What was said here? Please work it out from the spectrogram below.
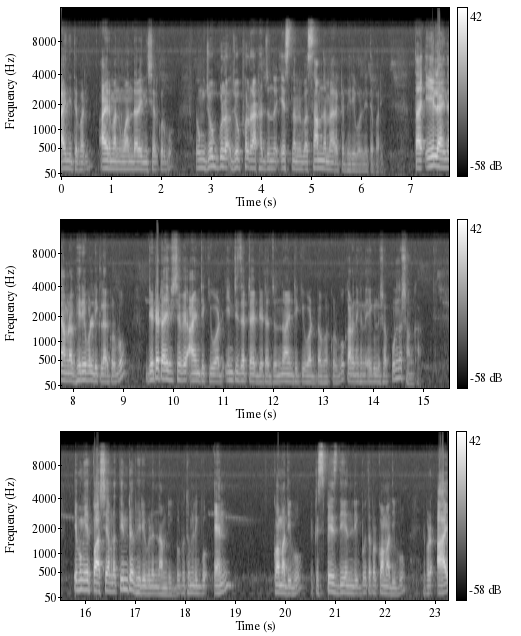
আয় নিতে পারি। আয়ের মান ওয়ান দ্বারা ইনিশিয়াল করব। এবং যোগগুলো যোগফল রাখার জন্য এস নামে বা সাম নামে আরেকটা ভেরিয়েবল নিতে পারি। তাই এই লাইনে আমরা ভেরিয়েবল ডিক্লেয়ার করব। ডেটা টাইপ হিসেবে আইএনটি কিওয়ার্ড ইন্টিজার টাইপ ডেটার জন্য আইনটি কিওয়ার্ড ব্যবহার করব, কারণ এখানে এগুলি সব পূর্ণ সংখ্যা। এবং এর পাশে আমরা তিনটা ভেরিয়েবলের নাম লিখব। প্রথমে লিখব এন কমা দিব, একটা স্পেস দিয়ে এন লিখব, তারপর কমা দিব, এরপর আই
